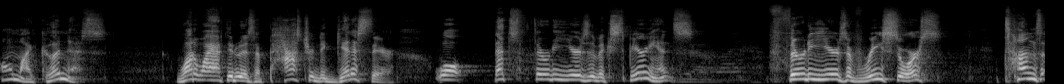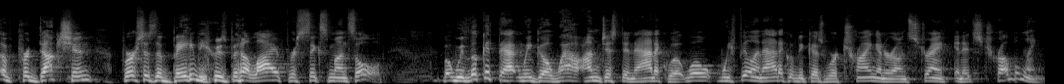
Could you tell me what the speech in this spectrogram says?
oh my goodness, what do I have to do as a pastor to get us there? Well, that's 30 years of experience, 30 years of resource, tons of production versus a baby who's been alive for six months old. But we look at that and we go, wow, I'm just inadequate. Well, we feel inadequate because we're trying in our own strength, and it's troubling.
